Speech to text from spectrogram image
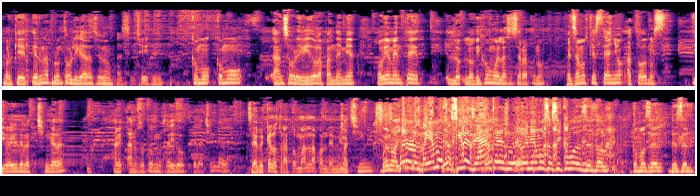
porque era una pregunta obligada, ¿sí o no? Sí, sí. ¿Cómo, cómo han sobrevivido a la pandemia? Obviamente, lo, lo dijo Muelas hace rato, ¿no? Pensamos que este año a todos nos iba a ir de la chingada. A, a nosotros nos ha ido de la chingada. Se ve que lo trató mal la pandemia. Machín. Bueno, Bueno, nos vayamos así desde antes, güey. Ya veníamos así como desde el... dol- Como desde, desde el...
